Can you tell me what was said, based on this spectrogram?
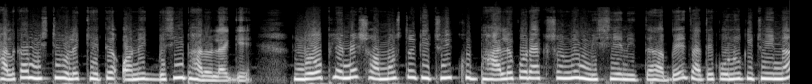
হালকা মিষ্টি হলে খেতে অনেক বেশি ভালো লাগে। লো ফ্লেমে সমস্ত কিছুই খুব ভালো করে একসঙ্গে মিশিয়ে নিতে হবে যাতে কোনো কিছুই না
